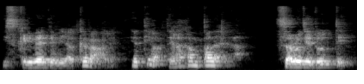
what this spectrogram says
Iscrivetevi al canale e attivate la campanella. Saluti a tutti!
